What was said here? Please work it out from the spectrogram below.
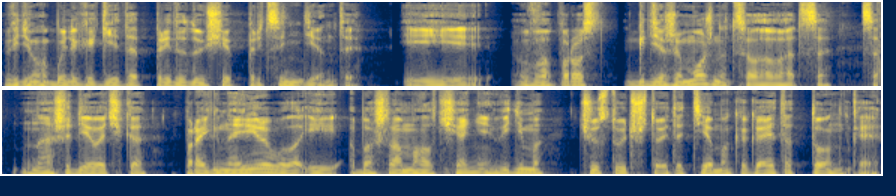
Видимо, были какие-то предыдущие прецеденты – и вопрос, где же можно целоваться, наша девочка проигнорировала и обошла молчание. Видимо, чувствует, что эта тема какая-то тонкая.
